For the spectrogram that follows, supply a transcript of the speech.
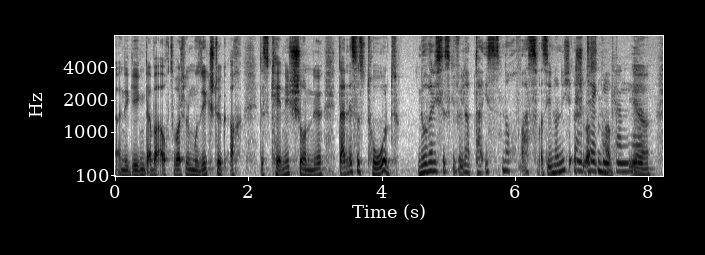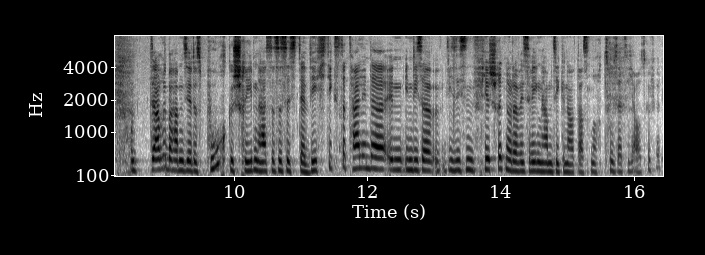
eine Gegend. Aber auch zum Beispiel ein Musikstück, ach, das kenne ich schon. Ja. Dann ist es tot. Nur wenn ich das Gefühl habe, da ist noch was, was ich noch nicht erschlossen habe. Kann, ja. ja. Und darüber haben Sie ja das Buch geschrieben. Heißt das, es ist der wichtigste Teil in, der, in, in dieser, diesen vier Schritten? Oder weswegen haben Sie genau das noch zusätzlich ausgeführt?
